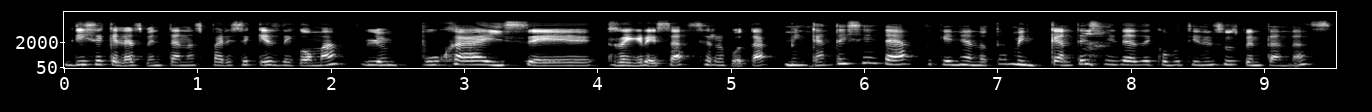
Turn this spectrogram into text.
dice que las ventanas parece que es de goma, lo empuja y se regresa, se rebota. Me encanta esa idea, pequeña nota, me encanta esa idea de cómo tienen sus ventanas.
